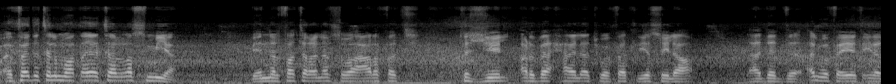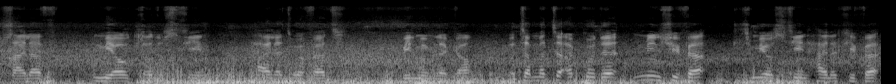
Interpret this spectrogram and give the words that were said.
وأفادت المعطيات الرسمية بأن الفترة نفسها عرفت تسجيل أربع حالات وفاة ليصل عدد الوفيات إلى 9169 حالة وفاة بالمملكة. وتم التأكد من شفاء 360 حالة شفاء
